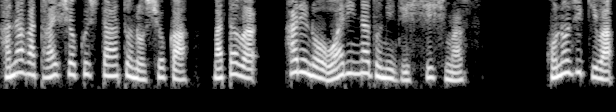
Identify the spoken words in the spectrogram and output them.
花が退色した後の初夏、または春の終わりなどに実施します。この時期は、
